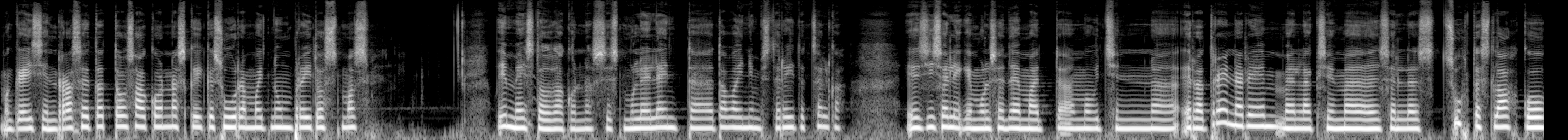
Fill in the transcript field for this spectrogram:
ma käisin rasedate osakonnas kõige suuremaid numbreid ostmas või meeste osakonnas, sest mul ei läinud äh, tavainimeste riided selga. Ja siis oligi mul see teema, et äh, ma võtsin äh, eratreeneri, me läksime sellest suhtest lahku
